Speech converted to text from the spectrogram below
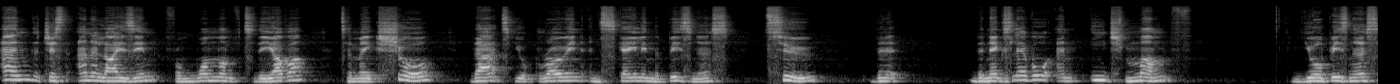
And just analyzing from one month to the other to make sure that you're growing and scaling the business to the, the next level. And each month, your business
